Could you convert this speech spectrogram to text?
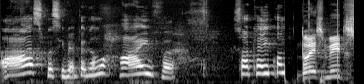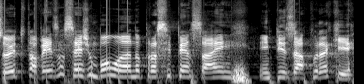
asco, assim, vai pegando raiva. Só que aí quando 2018 talvez não seja um bom ano para se pensar em, em pisar por aqui.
